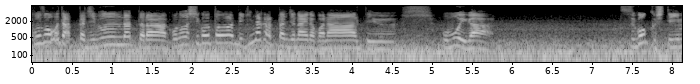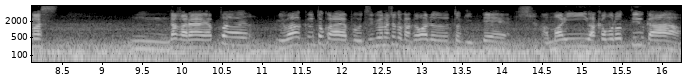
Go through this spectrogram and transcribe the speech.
小僧だった自分だったら、この仕事はできなかったんじゃないのかなっていう思いが、すごくしています。うん、だからやっぱ、リワークとか、やっぱうつ病の人と関わるときって、あんまり若者っていうか、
